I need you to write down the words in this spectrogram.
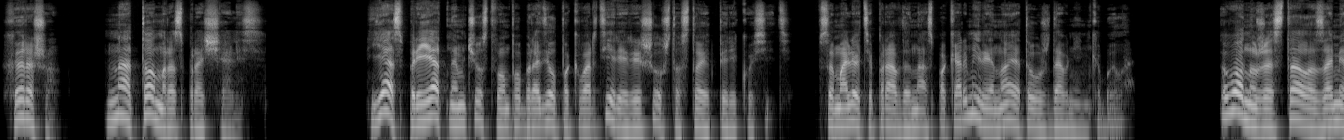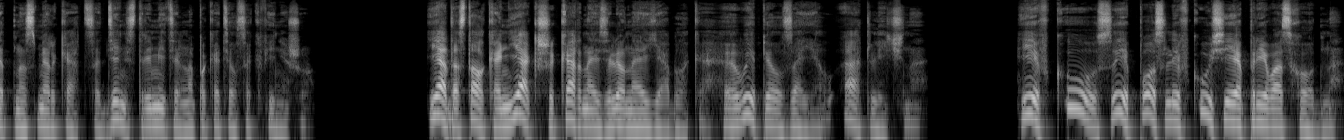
«Хорошо». На том распрощались. Я с приятным чувством побродил по квартире и решил, что стоит перекусить. В самолете, правда, нас покормили, но это уж давненько было. Вон уже стало заметно смеркаться, день стремительно покатился к финишу. Я достал коньяк, шикарное зеленое яблоко. Выпил, заел. Отлично. И вкус, и послевкусие превосходно.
